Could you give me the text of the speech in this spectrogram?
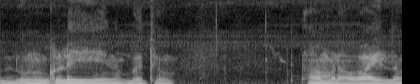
ડુંગળી ને બધું હમણાં વાયલો.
